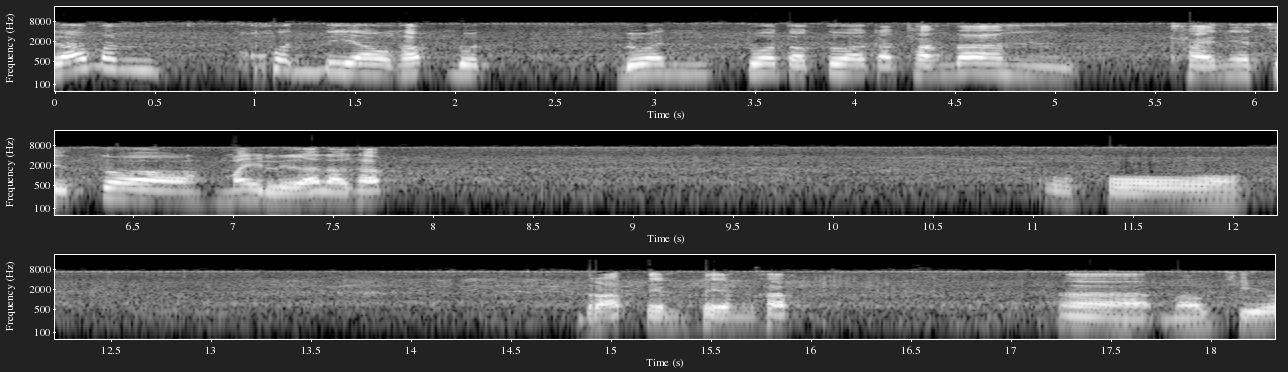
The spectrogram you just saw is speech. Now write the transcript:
แล้วมันคนเดียวครับดุดดวลตัวต่อตัวกับทางด้านไคเนสิตก็ไม่เหลือแล้วครับ โอ้โห รับเต็มเต็มครับอ่ามาคิว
